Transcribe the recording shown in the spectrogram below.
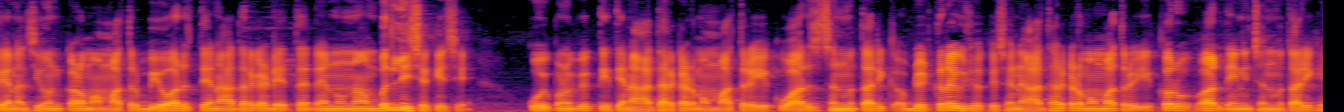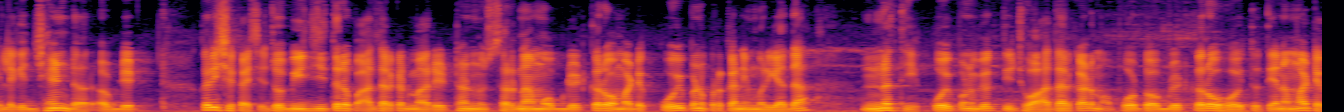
તેના જીવનકાળમાં માત્ર બે વાર જ તેના આધાર કાર્ડ તેનું નામ બદલી શકે છે. કોઈ પણ વ્યક્તિ તેના આધાર કાર્ડમાં માત્ર એકવાર જ જન્મ તારીખ અપડેટ કરાવી શકે છે અને આધાર કાર્ડમાં માત્ર એક વાર તેની જન્મ તારીખ એટલે કે જેન્ડર અપડેટ કરી શકાય છે. જો બીજી તરફ આધાર કાર્ડમાં રહેઠાણનું સરનામું અપડેટ કરવા માટે કોઈ પણ પ્રકારની મર્યાદા નથી. કોઈ પણ વ્યક્તિ જો આધાર કાર્ડમાં ફોટો અપડેટ કરવો હોય તો તેના માટે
